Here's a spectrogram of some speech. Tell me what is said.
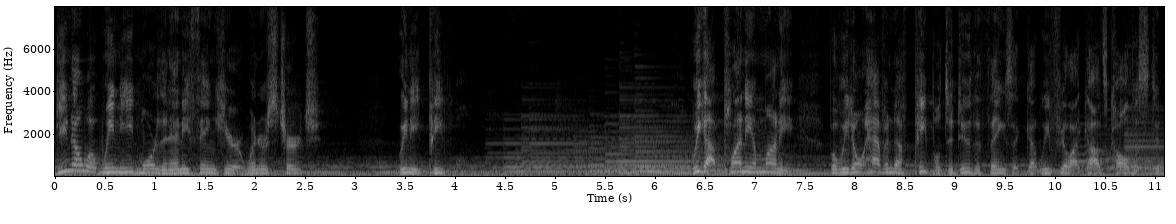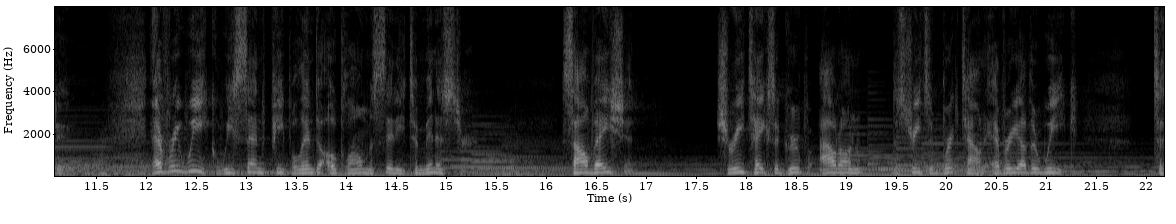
Do you know what we need more than anything here at Winners Church? We need people. We got plenty of money, but we don't have enough people to do the things that we feel like God's called us to do. Every week, we send people into Oklahoma City to minister salvation. Cherie takes a group out on the streets of Bricktown every other week to,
